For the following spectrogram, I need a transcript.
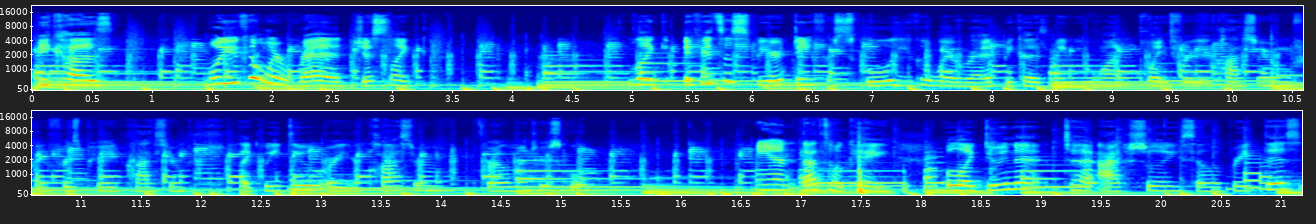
because well, you can wear red just like like if it's a spirit day for school, you could wear red because maybe you want points for your classroom, for your first period classroom, like we do, or your classroom for elementary school. And that's okay. But like doing it to actually celebrate this,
